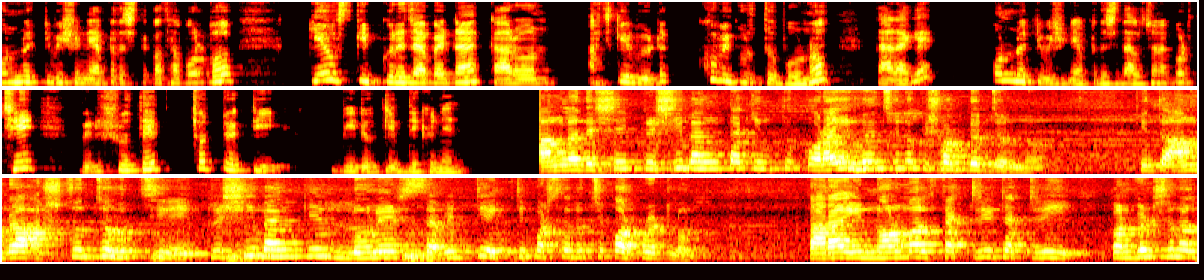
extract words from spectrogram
অন্য একটি বিষয় নিয়ে আপনাদের সাথে কথা বলব। কেউ স্কিপ করে যাবে না, কারণ আজকের ভিডিওটা খুবই গুরুত্বপূর্ণ। তার আগে অন্য একটি বিষয় নিয়ে আপনাদের সাথে আলোচনা করছি। ভিডিও শুরুতে ছোট্ট একটি ভিডিও ক্লিপ দেখে নিন। বাংলাদেশে কৃষি ব্যাংকটা কিন্তু করাই হয়েছিল কৃষকদের জন্য। কিন্তু আমরা আশ্চর্য হচ্ছি, এই কৃষি ব্যাংকের লোনের সেভেন্টি এইট্টি পার্সেন্ট হচ্ছে কর্পোরেট লোন তারা এই নর্মাল ফ্যাক্টরি ট্যাক্টরি conventional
